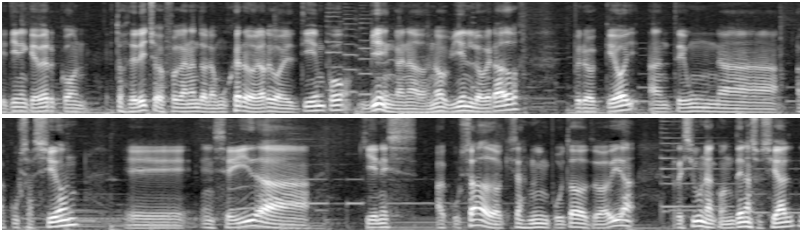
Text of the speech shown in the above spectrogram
que tiene que ver con estos derechos que fue ganando la mujer a lo largo del tiempo, bien ganados, ¿no? bien logrados, pero que hoy ante una acusación, eh, enseguida quien es acusado, quizás no imputado todavía, recibe una condena social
